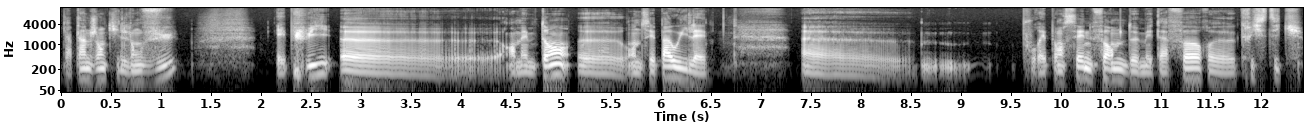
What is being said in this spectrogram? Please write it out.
Il y a plein de gens qui l'ont vu, et puis euh, en même temps, euh, on ne sait pas où il est. pourrait penser une forme de métaphore christique,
